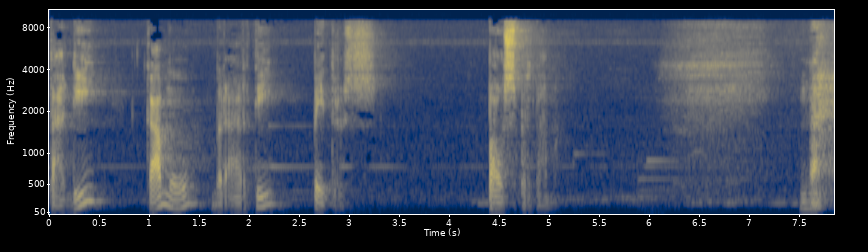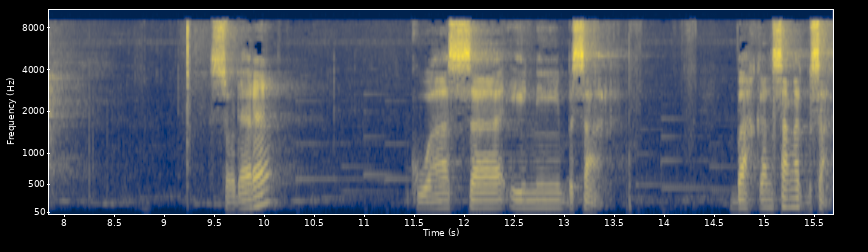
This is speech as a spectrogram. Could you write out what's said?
Tadi kamu berarti Petrus. Paus pertama. Nah, saudara, kuasa ini besar, bahkan sangat besar.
